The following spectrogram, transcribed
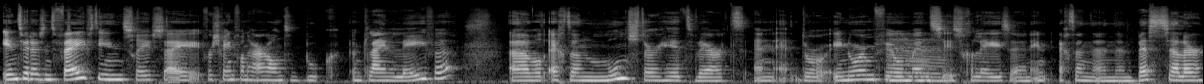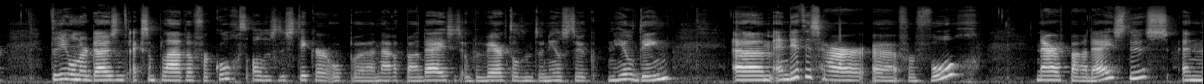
In 2015 schreef zij, verscheen van haar hand het boek Een Klein Leven. eh, wat echt een monsterhit werd en door enorm veel Mm. mensen is gelezen. En in- echt een, een, een bestseller. 300.000 exemplaren verkocht. Al dus de sticker op eh, Naar het Paradijs is ook bewerkt tot een toneelstuk. Een heel ding. Ehm, en dit is haar vervolg. Naar het Paradijs dus. Een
